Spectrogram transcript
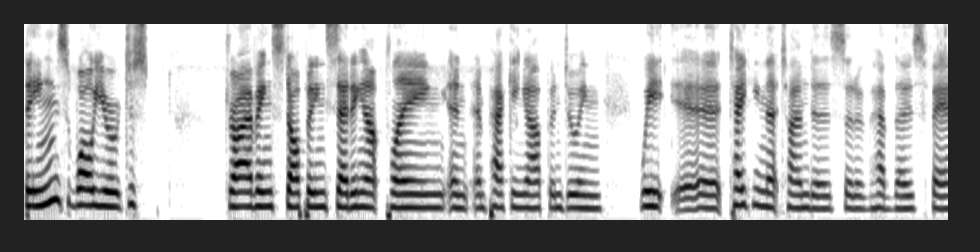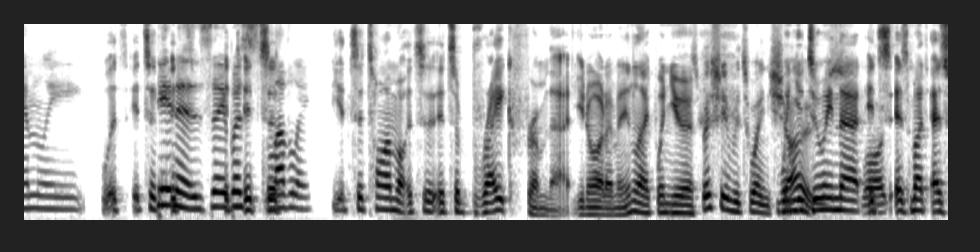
things while you're just driving, stopping, setting up, playing, and and packing up and doing. We uh, taking that time to sort of have those family Well, it's it's a dinners. it it- was it's a- lovely. it's a time. It's a it's a break from that. You know what I mean? Like when you're especially in between shows. when you're doing that, like- it's as much as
